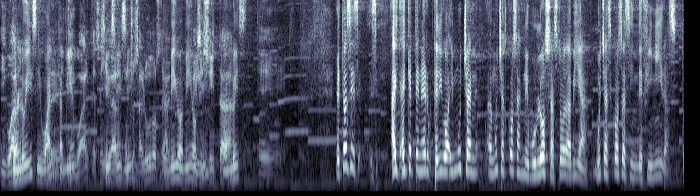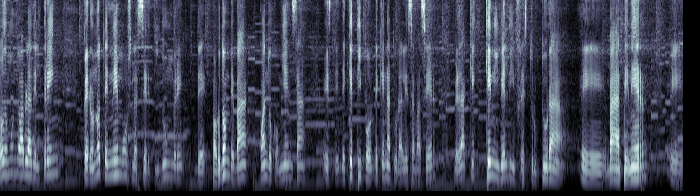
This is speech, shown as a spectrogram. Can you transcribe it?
Igual. Don Luis, igual también. Igual, te hace llegar muchos saludos. amigo mío, felicita, Don Luis. Entonces, hay, que tener, te digo, hay, muchas cosas nebulosas todavía, muchas cosas indefinidas. Todo el mundo habla del tren, pero no tenemos la certidumbre de por dónde va, cuándo comienza, este, de qué tipo, de qué naturaleza va a ser, ¿verdad? ¿Qué, nivel de infraestructura eh, va a tener? Eh,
